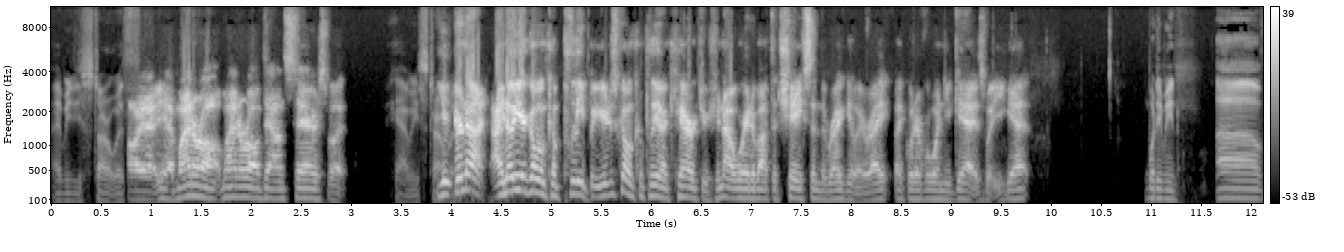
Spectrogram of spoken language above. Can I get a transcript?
I mean, you start with oh yeah, yeah. Mine are all mine are all downstairs, but yeah, we start You're with not. I know you're going complete, but you're just going complete on characters. You're not worried about the chase and the regular, right? Like whatever one you get is what you get. What do you mean? Uh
